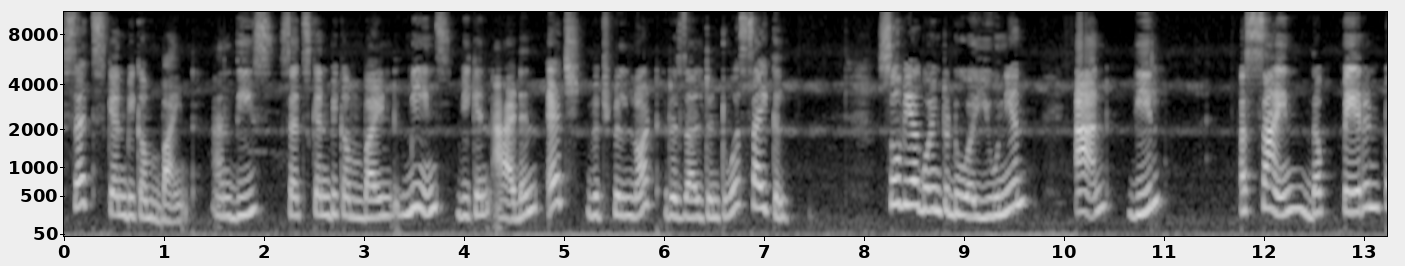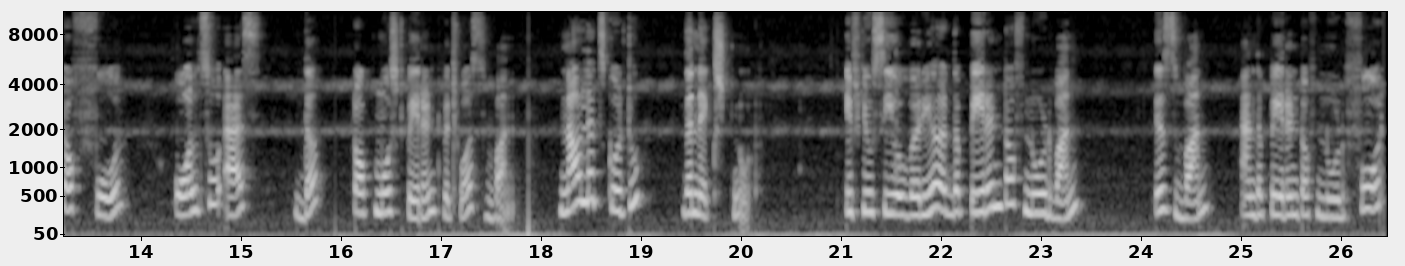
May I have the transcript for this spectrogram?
sets can be combined. And these sets can be combined means we can add an edge which will not result into a cycle. So we are going to do a union and we'll assign the parent of 4 also as the topmost parent which was 1. Now let's go to the next node. If you see over here the parent of node 1 is 1 and the parent of node 4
